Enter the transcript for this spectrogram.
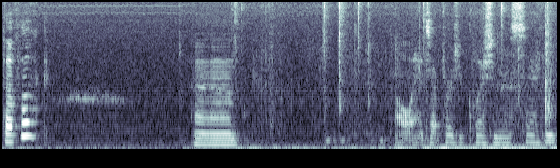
The fuck? Um, I'll answer that person's question in a second.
